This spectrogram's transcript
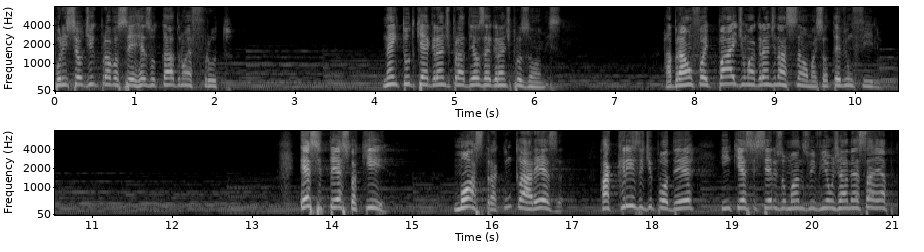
Por isso eu digo para você: resultado não é fruto. Nem tudo que é grande para Deus é grande para os homens. Abraão foi pai de uma grande nação, mas só teve um filho. Esse texto aqui mostra com clareza a crise de poder em que esses seres humanos viviam já nessa época.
